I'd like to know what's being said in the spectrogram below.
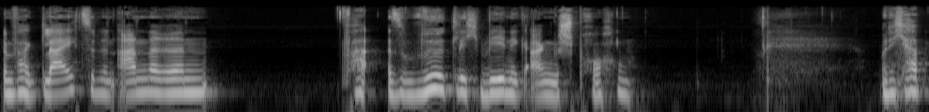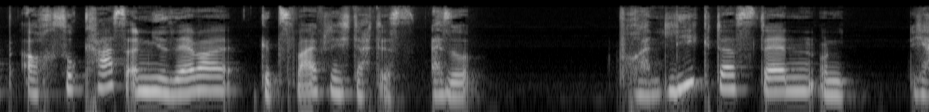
im Vergleich zu den anderen also wirklich wenig angesprochen. Und ich habe auch so krass an mir selber gezweifelt. Ich dachte, also woran liegt das denn? Und ja,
